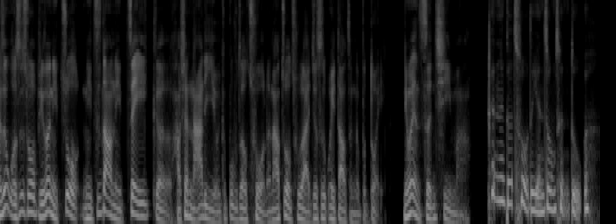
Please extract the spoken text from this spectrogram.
可是我是说，比如说你做，你知道你这一个好像哪里有一个步骤错了，然后做出来就是味道整个不对，你会很生气吗？看那个错的严重程度吧。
